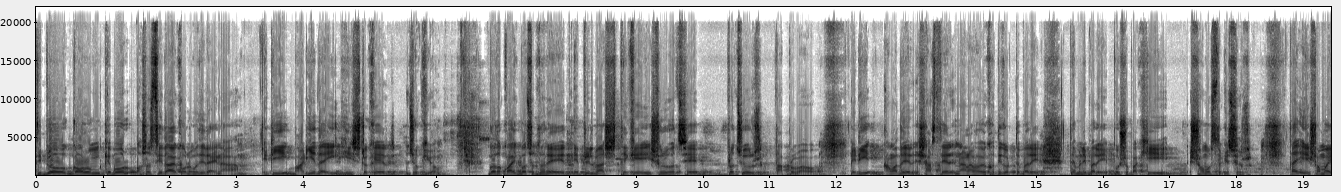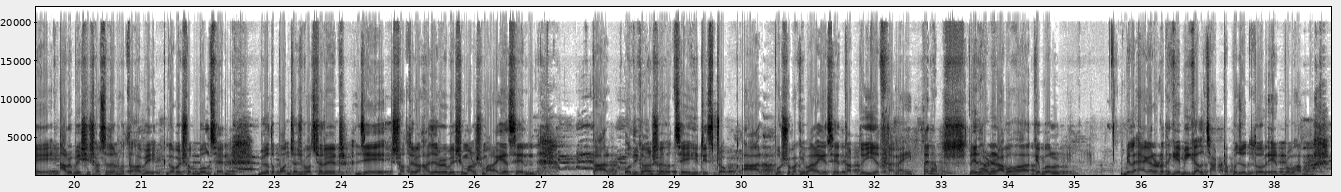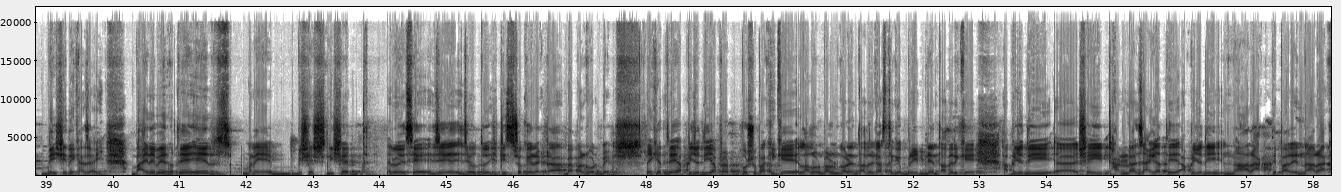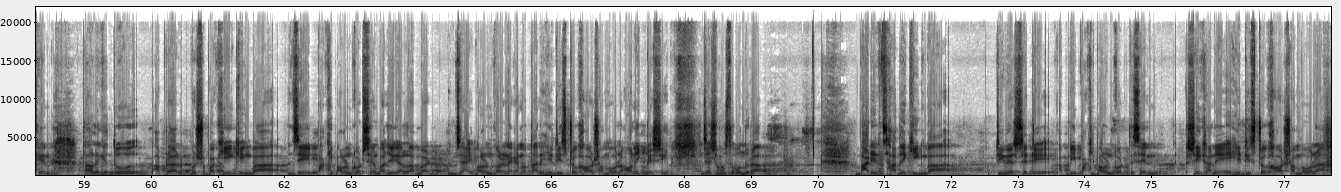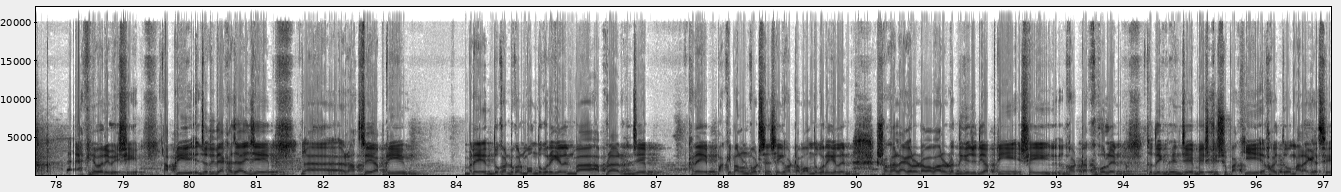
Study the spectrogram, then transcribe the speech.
তীব্র গরম কেবল অস্বস্তিদায়ক অনুভূতি দেয় না, এটি বাড়িয়ে দেয় হিস্ট্রোকের ঝুঁকিও। গত কয়েক বছর ধরে এপ্রিল মাস থেকেই শুরু হচ্ছে প্রচুর তাপপ্রবাহ। এটি আমাদের স্বাস্থ্যের নানাভাবে ক্ষতি করতে পারে, তেমনি পারে পশু পাখি সমস্ত কিছুর। তাই এই সময়ে আরও বেশি সচেতন হতে হবে, গবেষক বলছেন। বিগত পঞ্চাশ বছরের যে সতেরো হাজারেরও বেশি মানুষ মারা গেছেন তার অধিকাংশই হচ্ছে হিট স্ট্রোক। আর পশু পাখি মারা গেছে, তার তো ইয়ত্তা নাই। তাই না? এই ধরনের আবহাওয়া কেবল বেলা এগারোটা থেকে বিকাল চারটা পর্যন্ত এর প্রভাব বেশি দেখা যায়। বাইরে বের হতে এর মানে বিশেষ নিষেধ রয়েছে যে, যেহেতু হিট স্ট্রোকের একটা ব্যাপার ঘটবে। এক্ষেত্রে আপনি যদি আপনার পশু পাখিকে লালন পালন করেন, তাদের কাছ থেকে ব্রিড নেন, তাদেরকে আপনি যদি সেই ঠান্ডা জায়গাতে আপনি যদি না রাখতে পারেন, না রাখেন, তাহলে কিন্তু আপনার পশু পাখি কিংবা যে পাখি পালন করছেন বা যদি লাভ বার্ড যাই পালন করেন না কেন তার হিট স্ট্রোক হওয়ার সম্ভাবনা অনেক বেশি। যে সমস্ত বন্ধুরা বাড়ির ছাদে কিংবা টিনের সেটে আপনি পাখি পালন করতেছেন, সেখানে হিট স্ট্রোক হওয়ার সম্ভাবনা একেবারে বেশি। আপনি যদি দেখা যায় যে রাত্রে আপনি মানে দোকান টোকান বন্ধ করে গেলেন বা আপনার যেখানে পাখি পালন করছেন সেই ঘরটা বন্ধ করে গেলেন, সকাল এগারোটা বা বারোটার দিকে যদি আপনি সেই ঘরটা খোলেন, তো দেখবেন যে বেশ কিছু পাখি হয়তো মারা গেছে।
